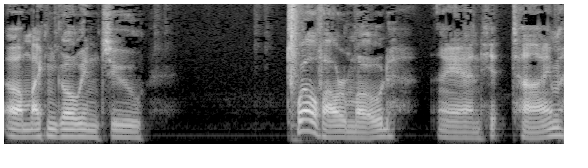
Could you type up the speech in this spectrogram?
Um, I can go into 12 hour mode and hit time.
